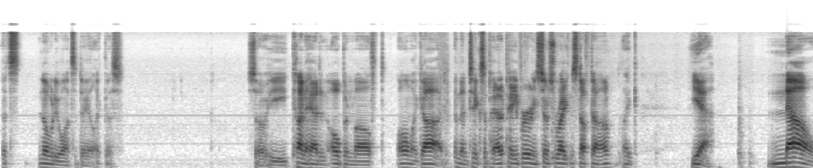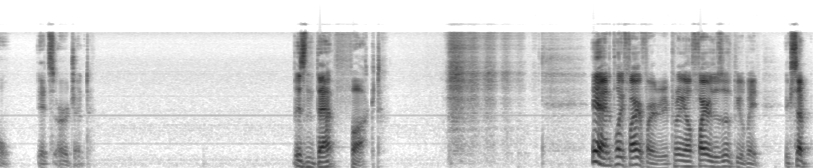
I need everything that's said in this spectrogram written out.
that's nobody wants a day like this. So he kind of had an open mouthed, oh my God, and then takes a pad of paper and he starts writing stuff down. Like, yeah, now it's urgent. Isn't that fucked? yeah, had to play firefighter, he's putting out fire those other people made. Except,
